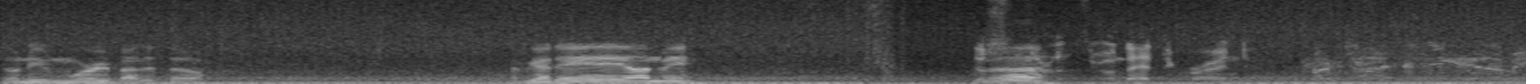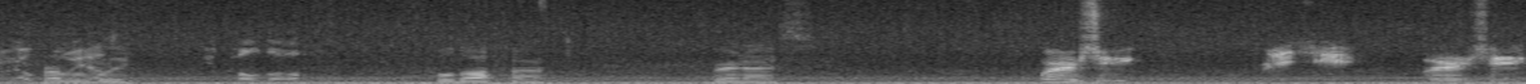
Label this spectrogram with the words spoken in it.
Don't even worry about it though. I've got AA on me. The Ah. Sunderland's going to hit the ground. Nope, Probably. hasn't. Pulled off. Pulled off, huh? Very nice. Where is she? Where is he? Where is she?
